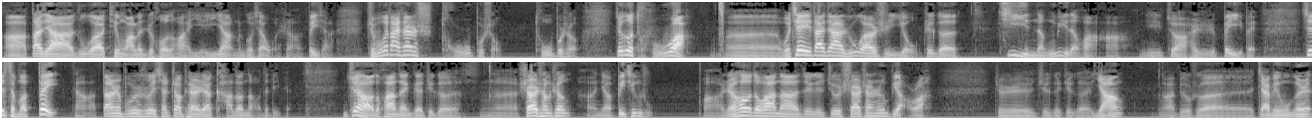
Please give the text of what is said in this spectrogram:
啊，大家如果听完了之后的话，也一样能够像我这样背下来。只不过大家是图不熟，图不熟。这个图啊，呃，我建议大家如果要是有这个记忆能力的话啊，你最好还是背一背。这怎么背啊？当然不是说像照片一样卡到脑子里边。你最好的话，那个这个呃十二长生啊，你要背清楚啊。然后的话呢，这个就是十二长生表啊，就是这个这个阳啊，比如说甲丙戊庚壬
